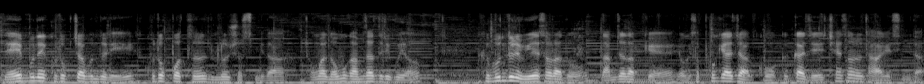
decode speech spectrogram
4분의 구독자분들이 구독 버튼을 눌러주셨습니다. 정말 너무 감사드리고요. 그분들을 위해서라도 남자답게 여기서 포기하지 않고 끝까지 최선을 다하겠습니다.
